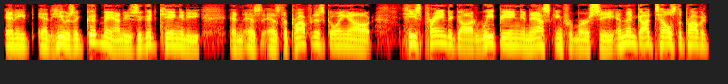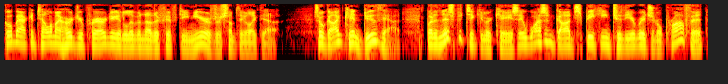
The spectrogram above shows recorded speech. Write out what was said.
and he and he was a good man. He's a good king, and he and as as the prophet is going out, he's praying to God, weeping and asking for mercy. And then God tells the prophet, "Go back and tell him I heard your prayer, and you're going to live another fifteen years or something like that." So God can do that. But in this particular case, it wasn't God speaking to the original prophet.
